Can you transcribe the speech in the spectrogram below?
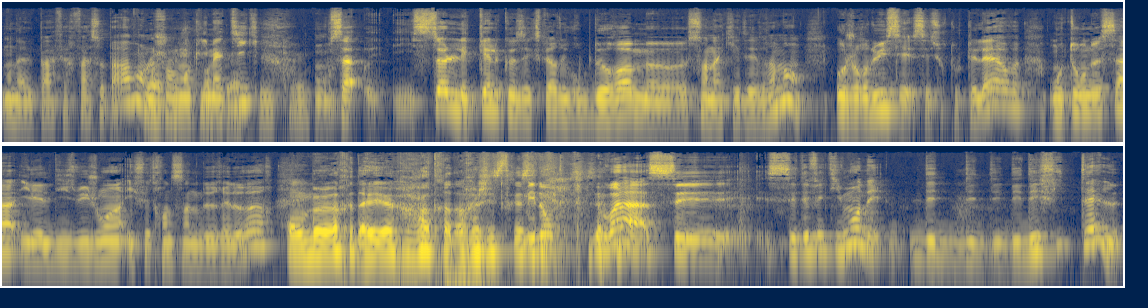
on n'avait pas à faire face auparavant. Le changement climatique, on, ça, seuls les quelques experts du groupe de Rome euh, s'en inquiétaient vraiment. Aujourd'hui, c'est sur toutes les lèvres. On tourne ça, il est le 18 juin, il fait 35 degrés dehors. On meurt d'ailleurs en train d'enregistrer. Mais donc voilà, c'est effectivement des, des, des, défis tels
